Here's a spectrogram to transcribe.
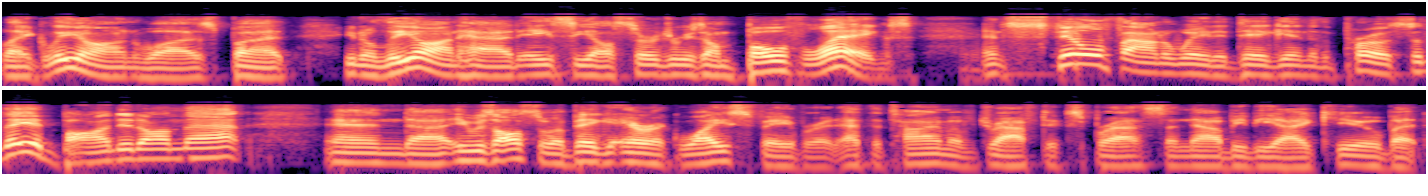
like Leon was, but you know, Leon had ACL surgeries on both legs and still found a way to dig into the pros. So they had bonded on that. And uh, he was also a big Eric Weiss favorite at the time of Draft Express and now BBIQ, but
